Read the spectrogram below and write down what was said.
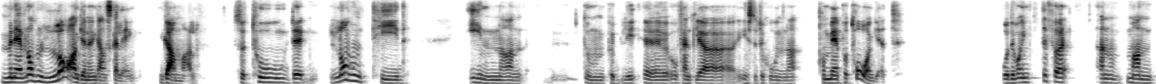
Men även om lagen är ganska gammal så tog det lång tid innan de eh, offentliga institutionerna kom med på tåget. Och det var inte för att man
